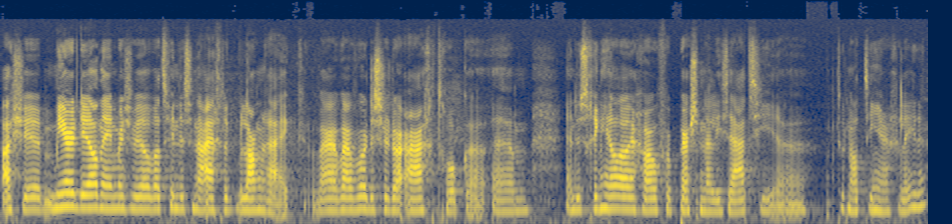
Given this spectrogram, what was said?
als je meer deelnemers wil, wat vinden ze nou eigenlijk belangrijk? Waar, waar worden ze door aangetrokken? Um, en dus ging heel erg over personalisatie toen al tien jaar geleden.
